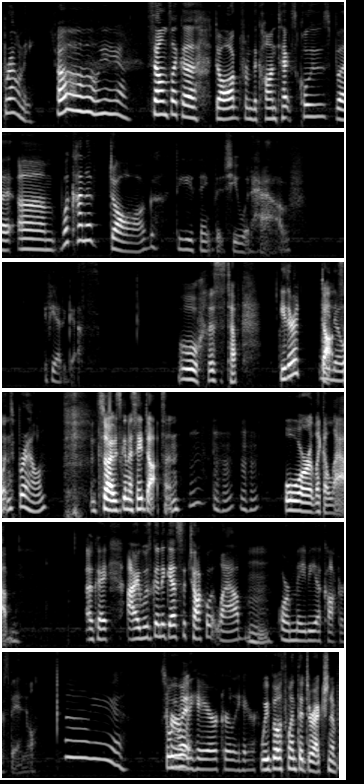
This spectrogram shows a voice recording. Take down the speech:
Brownie. Oh yeah, yeah. Sounds like a dog from the context clues, but um, what kind of dog do you think that she would have, if you had to guess? Ooh, this is tough. Either a We know it's brown. So I was gonna say Dotson Mm-hmm, mm-hmm. or like a lab. Okay, I was gonna guess a chocolate lab Mm. or maybe a cocker spaniel. Oh yeah. yeah. So we curly went. hair, curly hair. We both went the direction of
